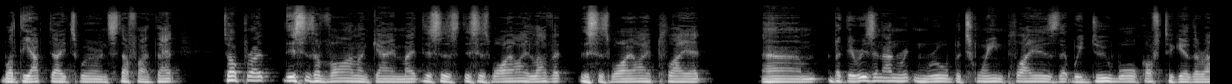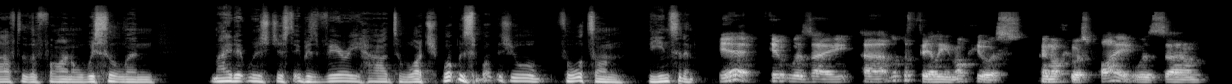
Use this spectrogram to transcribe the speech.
what the updates were and stuff like that. Top rope. This is a violent game, mate. This is this is why I love it. This is why I play it. Um, but there is an unwritten rule between players that we do walk off together after the final whistle. And mate, it was just it was very hard to watch. What was what was your thoughts on the incident? Yeah, it was a uh, look a fairly innocuous innocuous play. It was um,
